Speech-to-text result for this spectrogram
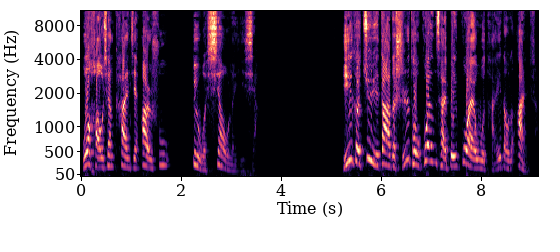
我好像看见二叔对我笑了一下。一个巨大的石头棺材被怪物抬到了岸上，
